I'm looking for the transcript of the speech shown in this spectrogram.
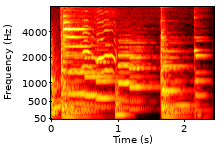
Bye.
